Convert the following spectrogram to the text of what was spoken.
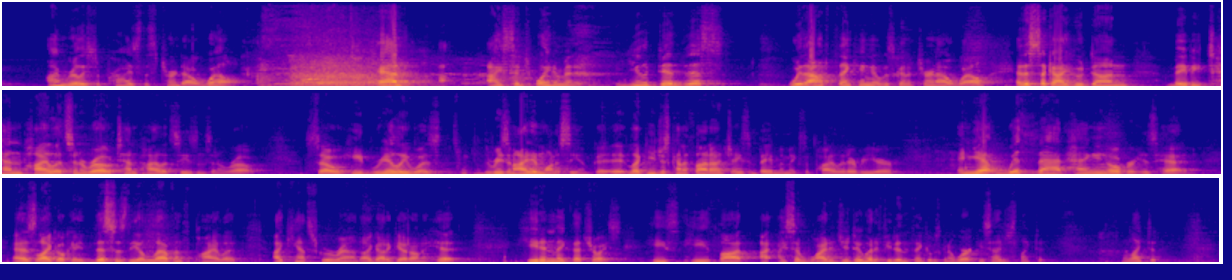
I'm really surprised this turned out well." and I- said, "Wait a minute, you did this without thinking it was going to turn out well?" And this is a guy who'd done maybe 10 pilots in a row, 10 pilot seasons in a row. So he really was the reason I didn't want to see him. It- like you just kind of thought, oh, Jason Bateman makes a pilot every year. And yet, with that hanging over his head, as like, okay, this is the 11th pilot, I can't screw around, I got to get on a hit. He didn't make that choice. He's, he thought, I, I said, why did you do it if you didn't think it was going to work? He said, I just liked it. I liked it.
